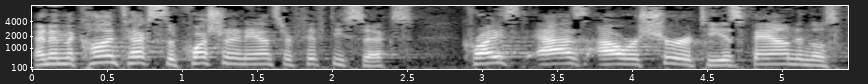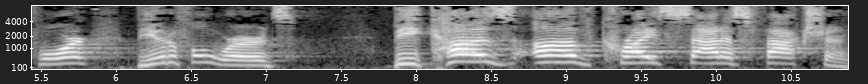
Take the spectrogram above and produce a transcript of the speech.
And in the context of question and answer 56, Christ as our surety is found in those four beautiful words, because of Christ's satisfaction.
